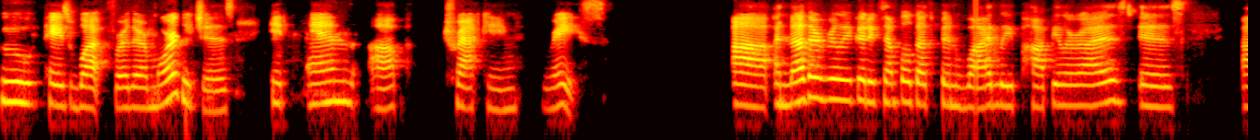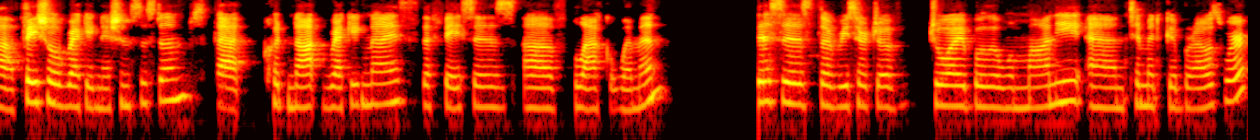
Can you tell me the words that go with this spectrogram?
who pays what for their mortgages, it ends up tracking race. Uh, another really good example that's been widely popularized is uh, facial recognition systems that could not recognize the faces of Black women. This is the research of Joy Buolamwini and Timnit Gebru's work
